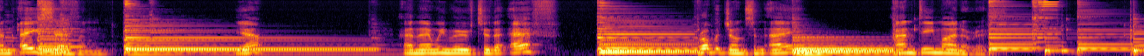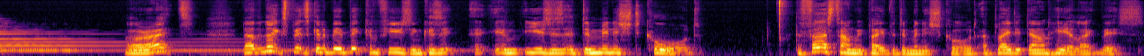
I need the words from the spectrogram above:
an A7. Yeah. And then we move to the F, Robert Johnson A and D minor riff. All right. Now the next bit's going to be a bit confusing because it, it, uses a diminished chord. The first time we played the diminished chord, I played it down here like this.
